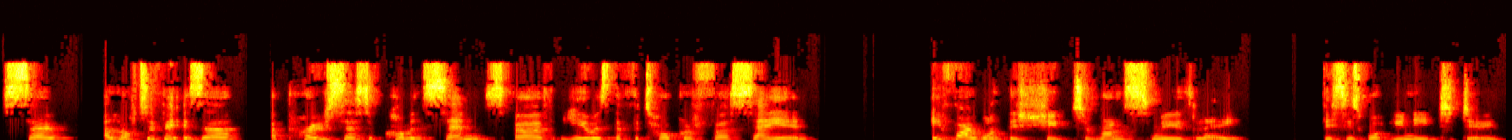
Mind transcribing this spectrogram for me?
So a lot of it is a, a process of common sense of you as the photographer saying, if I want this shoot to run smoothly, this is what you need to do.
